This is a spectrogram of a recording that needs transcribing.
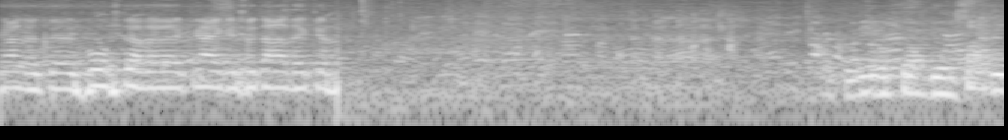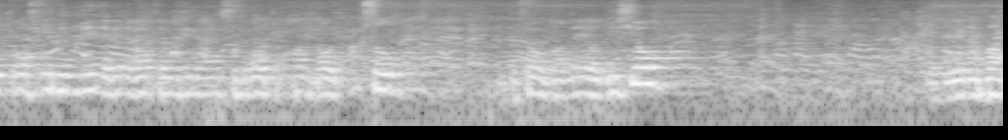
We gaan het uh, voorstellen krijgen zodanig. De wereldkampioen cyclocross in het midden, ook van de brood van Rood Axel. De persoon van Leo Bichon. De winnaar van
